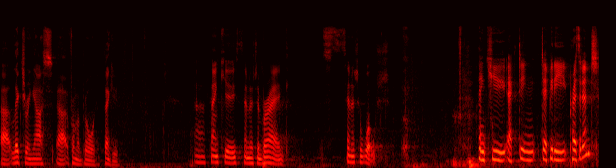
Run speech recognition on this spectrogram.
uh, lecturing us uh, from abroad. Thank you. Uh, thank you, Senator Bragg. Senator Walsh. Thank you, Acting Deputy President.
